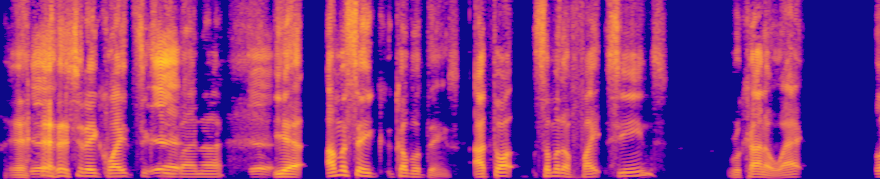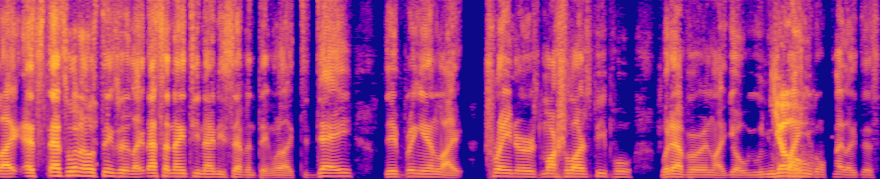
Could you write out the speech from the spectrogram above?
yeah. Yeah. that shit ain't quite 16 Yeah. by nine. Yeah. Yeah, I'm gonna say a couple of things. I thought some of the fight scenes were kind of whack. Like it's that's one of those things where like that's a 1997 thing. Where like today they bring in like trainers, martial arts people, whatever, and like yo, when you fight, Yo. you gonna fight like this.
